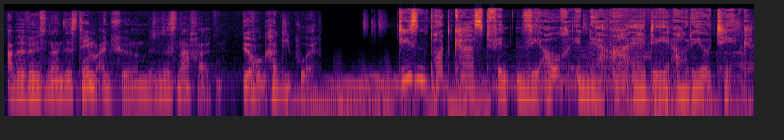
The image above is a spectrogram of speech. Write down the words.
Aber wir müssen ein System einführen und müssen es nachhalten. Bürokratie pur. Diesen Podcast finden Sie auch in der ARD Audiothek.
